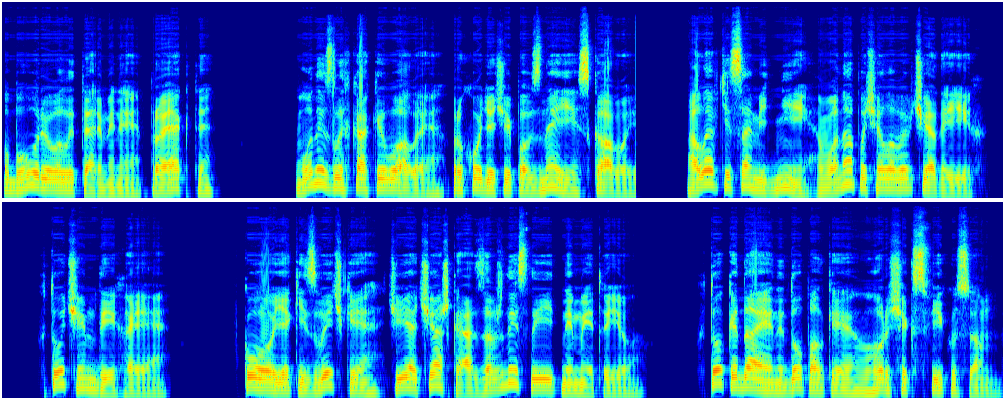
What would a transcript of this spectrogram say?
обговорювали терміни, проекти. Вони злегка кивали, проходячи повз неї з кавою. Але в ті самі дні вона почала вивчати їх хто чим дихає, в кого які звички, чия чашка завжди стоїть немитою, хто кидає недопалки в горщик з фікусом.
